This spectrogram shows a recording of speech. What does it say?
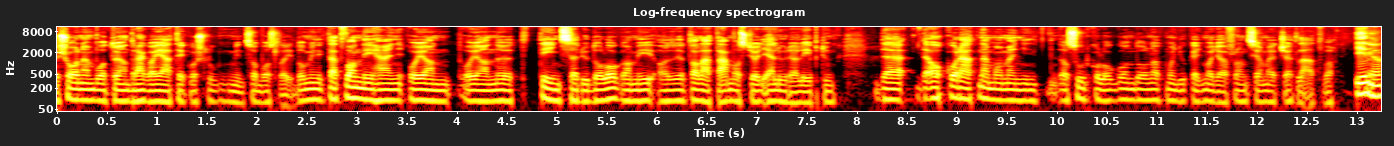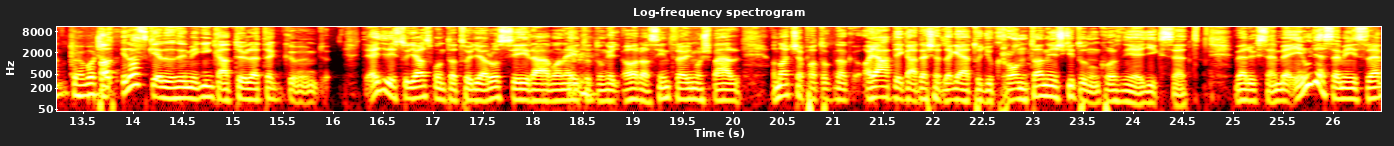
Soha nem volt olyan drága játékoslunk, mint Szoboszlai Dominik, tehát van néhány olyan, olyan tényszerű dolog, ami azért alátámasztja, hogy előreléptünk de, de akkor át nem amennyit a szurkolók gondolnak mondjuk egy magyar-francia meccset látva. Én, Igen, a, én azt kérdezem még inkább tőletek, egyrészt ugye azt mondtad, hogy a rossz érában eljutottunk egy arra a szintre, hogy most már a nagy csapatoknak a játékát esetleg el tudjuk rontani, és ki tudunk hozni egy X-et velük szembe. Én úgy veszem észre,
